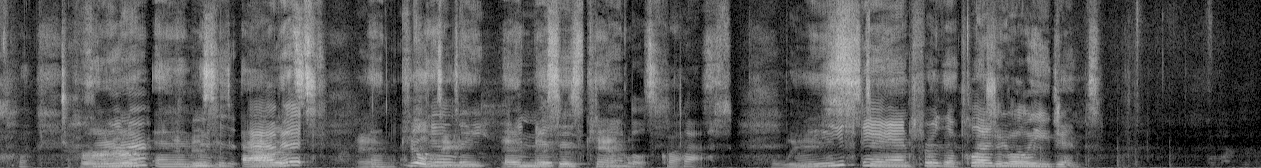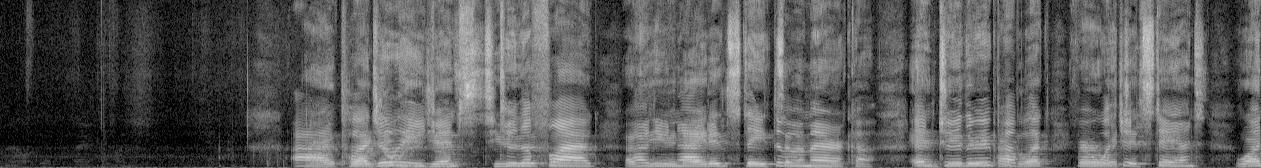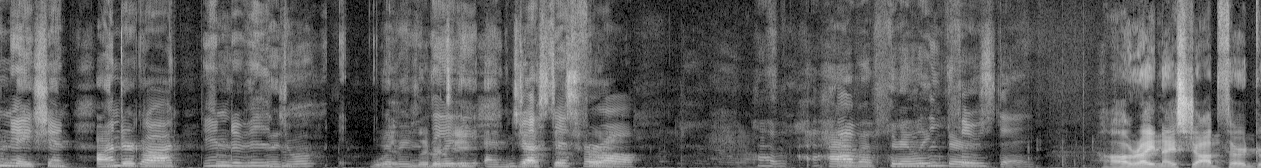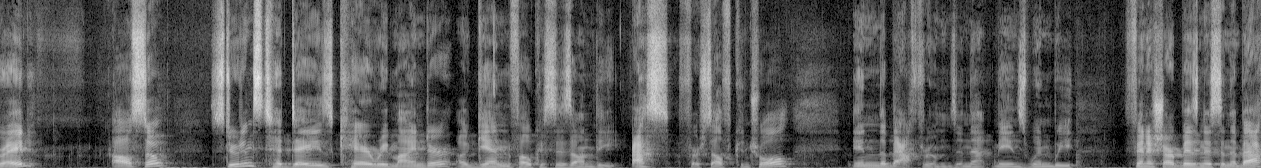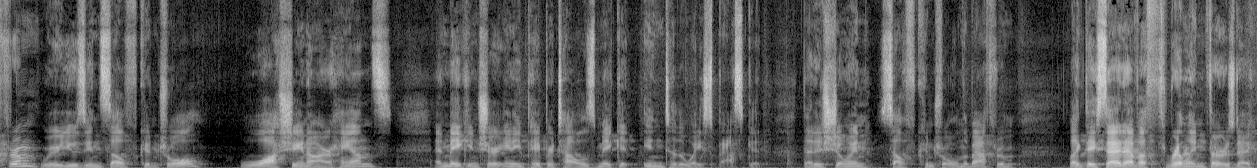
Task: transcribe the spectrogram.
Turner and Mrs. Abbott's and Kilty and Mrs. Campbell's. Class. Please stand for the Pledge of Allegiance. I pledge allegiance to the flag of the United States of America and to the republic for which it stands, one nation, under God, indivisible, with liberty liberty and justice for all. Have, Have a thrilling Thursday. All right, nice job, third grade. Also, students, today's care reminder again focuses on the S for self control in the bathrooms. And that means when we finish our business in the bathroom, we're using self control, washing our hands, and making sure any paper towels make it into the wastebasket. That is showing self control in the bathroom. Like they said, have a thrilling Thursday.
